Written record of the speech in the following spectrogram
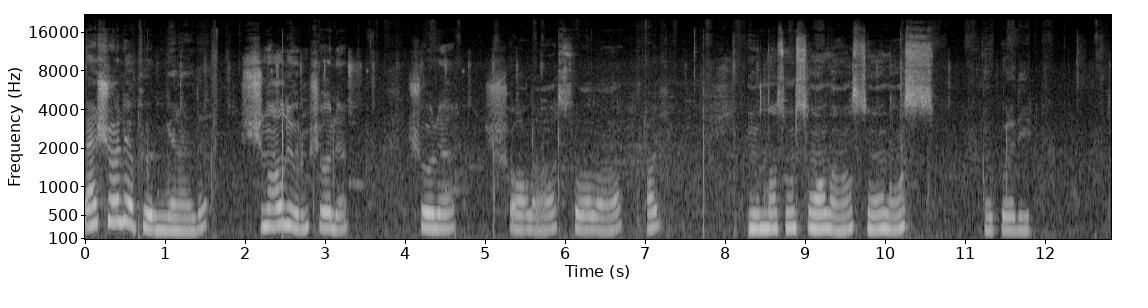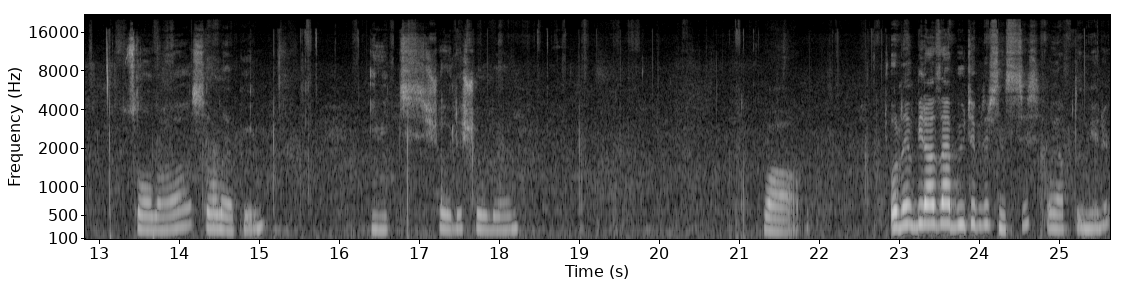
Ben şöyle yapıyorum genelde. Şunu alıyorum şöyle. Şöyle. Şala, sola. Ay. Ondan sonra sola, sola. Yok böyle değil. Sola, sola yapıyorum. Evet. Şöyle şöyle. Wow. Orayı biraz daha büyütebilirsiniz siz. O yaptığım yeri.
